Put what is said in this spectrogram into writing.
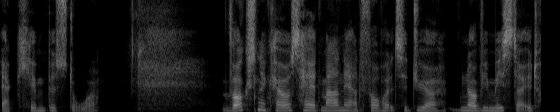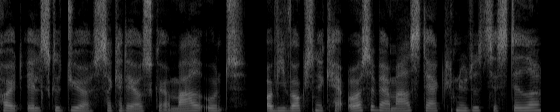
er kæmpe store. Voksne kan også have et meget nært forhold til dyr. Når vi mister et højt elsket dyr, så kan det også gøre meget ondt. Og vi voksne kan også være meget stærkt knyttet til steder.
